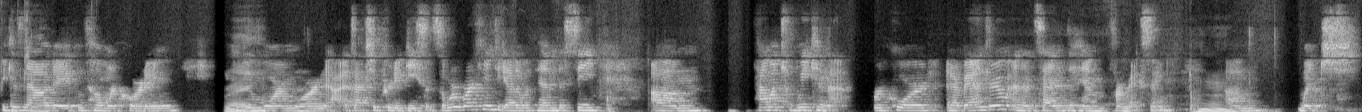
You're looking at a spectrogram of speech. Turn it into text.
because Okay. nowadays with home recording, you can do more and more, and it's actually pretty decent. So we're working together with him to see um, how much we can record in our band room and then send to him for mixing. Hmm. Um, which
